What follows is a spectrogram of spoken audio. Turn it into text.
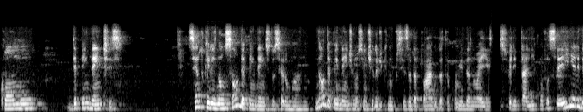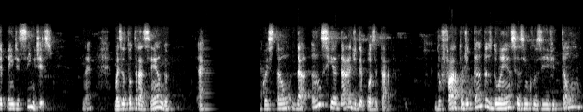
como dependentes, sendo que eles não são dependentes do ser humano. Não dependente no sentido de que não precisa da tua água, da tua comida, não é isso. Ele está ali com você e ele depende sim disso, né? Mas eu estou trazendo a questão da ansiedade depositada, do fato de tantas doenças, inclusive tão,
